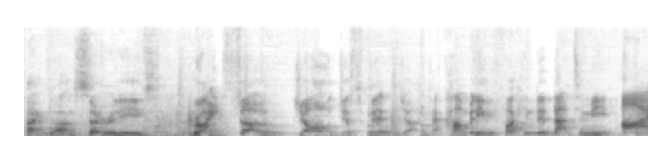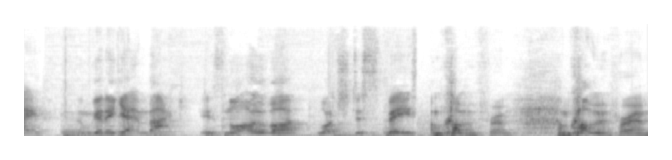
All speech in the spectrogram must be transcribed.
thank God, I'm so relieved. Right, so Joel just fit. I can't believe he fucking did that to me. I am gonna get him back. It's not over. Watch this space. I'm coming for him. I'm coming for him.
